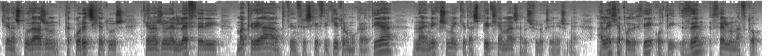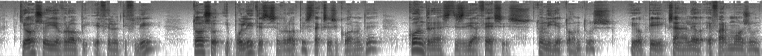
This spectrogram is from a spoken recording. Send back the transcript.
και να σπουδάζουν τα κορίτσια τους και να ζουν ελεύθεροι μακριά από την θρησκευτική τρομοκρατία, να ανοίξουμε και τα σπίτια μας να τους φιλοξενήσουμε. Αλλά έχει αποδειχθεί ότι δεν θέλουν αυτό. Και όσο η Ευρώπη εθελοτυφλεί, τόσο οι πολίτες της Ευρώπης θα ξεσηκώνονται κόντρα στις διαθέσεις των ηγετών τους, οι οποίοι, ξαναλέω, εφαρμόζουν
